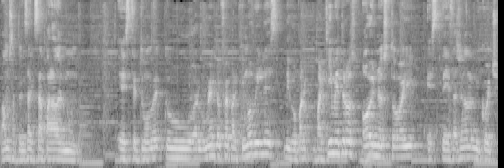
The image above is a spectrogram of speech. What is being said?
Vamos a pensar que está parado el mundo. Este, tu, tu argumento fue parquimóviles, digo, par- parquímetros, hoy no estoy este, estacionando mi coche.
